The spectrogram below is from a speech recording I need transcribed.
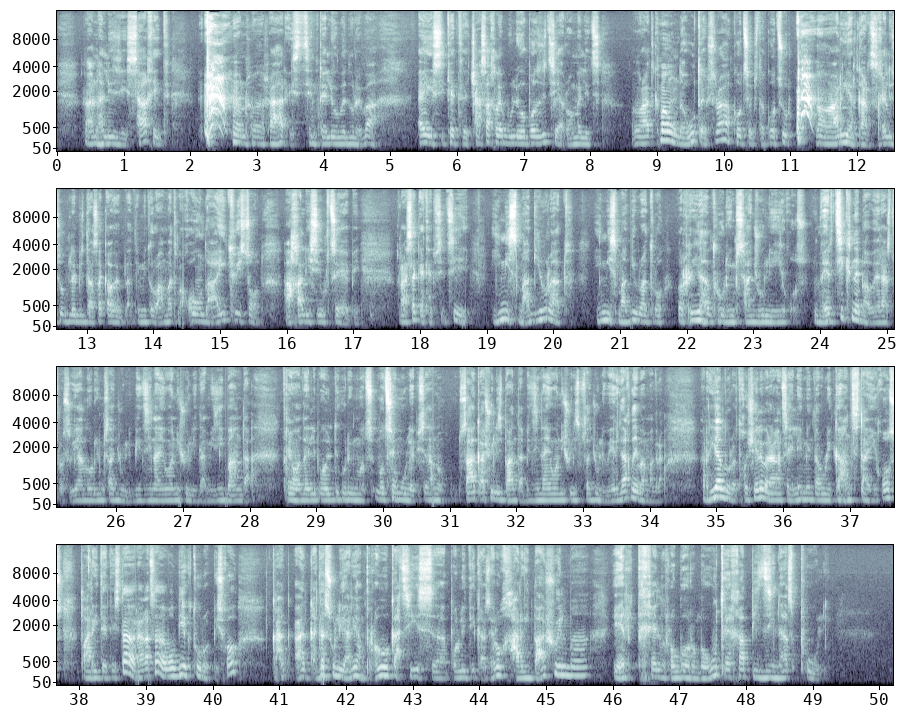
ანალიზის სახით რა არის სიმთელი უბედურება? აი ეს იქეთ ჩასახლებული ოპოზიცია, რომელიც რა თქმა უნდა უტევს რა კოცებს და კოცურ არიერ გარს ხელისუფლების დასაკავებლად, იმიტომ რომ ამათმა ხო უნდა აითვისონ ახალი სივრცეები. რასაკეთებს იცი? იმის მაგივრად იმის მაგივრად რომ რეალური მსაჯული იყოს. ვერც იქნება ვერასდროს რეალური მსაჯული ბიძინა ივანიშვილი და მისი ბანდა დღევანდელი პოლიტიკური მოცემულების ანუ სააკაშვილის ბანდა ბიძინა ივანიშვილის მსაჯული ვერ გახდება მაგრამ რეალურად ხო შეიძლება რაღაცა ელემენტარული განცდა იყოს პარიტეტის და რაღაცა ობიექტურობის ხო? გადასული არის ამ პროვოკაციის პოლიტიკაზე რომ ხარიბაშვილმა ერთხელ როგორ მოუტეხა ბიზნეს ფული.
